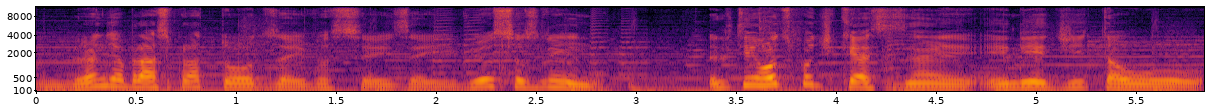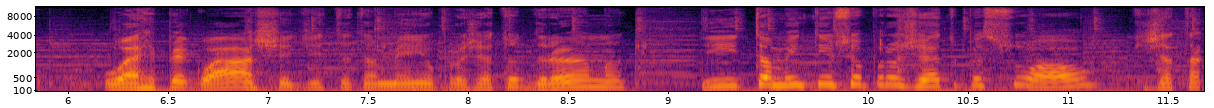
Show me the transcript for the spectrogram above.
Um grande abraço para todos aí, vocês aí, viu, seus lindos? Ele tem outros podcasts, né? Ele edita o, o RP Guacha, edita também o Projeto Drama e também tem o seu projeto pessoal, que já tá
